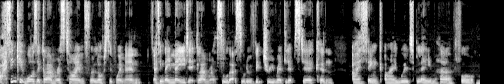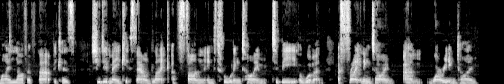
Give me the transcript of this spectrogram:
I think it was a glamorous time for a lot of women. I think they made it glamorous, all that sort of victory red lipstick. And I think I would blame her for my love of that because she did make it sound like a fun, enthralling time to be a woman, a frightening time, um, worrying time,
